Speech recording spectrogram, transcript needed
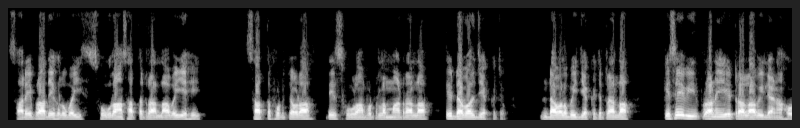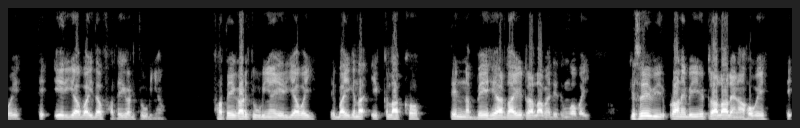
ਸਾਰੇ ਭਰਾ ਦੇਖ ਲਓ ਬਾਈ 16 7 ਟਰਾਲਾ ਬਾਈ ਇਹ 7 ਫੁੱਟ ਚੌੜਾ ਤੇ 16 ਫੁੱਟ ਲੰਮਾ ਟਰਾਲਾ ਤੇ ਡਬਲ ਜੈਕ ਚ। ਡਬਲ ਬਈ ਜੈਕ ਚ ਟਰਾਲਾ। ਕਿਸੇ ਵੀਰ ਭਰਾ ਨੇ ਇਹ ਟਰਾਲਾ ਬਈ ਲੈਣਾ ਹੋਵੇ ਤੇ ਏਰੀਆ ਬਾਈ ਦਾ ਫਤਿਹਗੜ੍ਹ ਚੂੜੀਆਂ। ਫਤਿਹਗੜ੍ਹ ਚੂੜੀਆਂ ਏਰੀਆ ਬਾਈ ਤੇ ਬਾਈ ਕਹਿੰਦਾ 1 ਲੱਖ ਤੇ 90000 ਦਾ ਇਹ ਟਰਾਲਾ ਮੈਂ ਦੇ ਦੂੰਗਾ ਬਾਈ। ਕਿਸੇ ਵੀਰ ਭਰਾ ਨੇ ਬਈ ਇਹ ਟਰਾਲਾ ਲੈਣਾ ਹੋਵੇ ਤੇ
